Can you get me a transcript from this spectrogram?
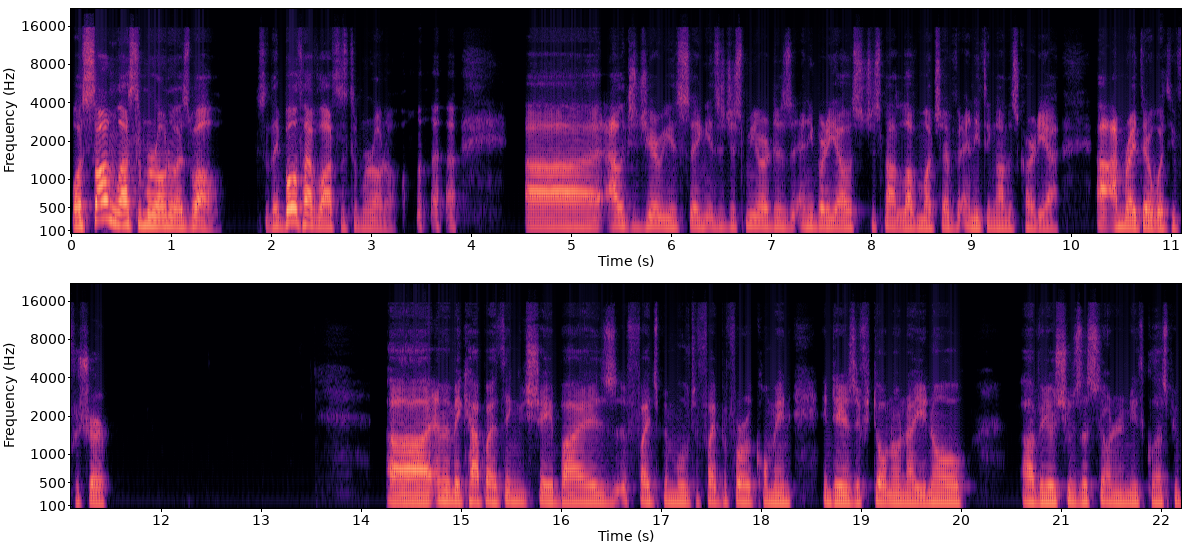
Well, Song lost to Morono as well. So they both have losses to Morono. Uh, Alex Jerry is saying, is it just me or does anybody else just not love much of anything on this card? Yeah, uh, I'm right there with you for sure. Uh, MMA Kappa, I think Shay buys fight's been moved to fight before Coleman in Daniels. If you don't know now, you know. Uh, video she was listed underneath Gillespie.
